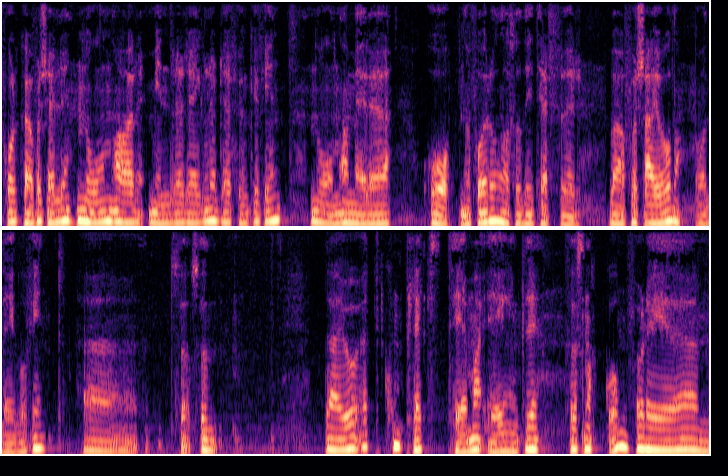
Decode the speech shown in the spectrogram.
Folk er forskjellige. Noen har mindre regler, det funker fint. Noen har mer åpne forhold, altså de treffer hver for seg òg, da, og det går fint. Eh, så, så det er jo et komplekst tema egentlig å snakke om, fordi eh,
